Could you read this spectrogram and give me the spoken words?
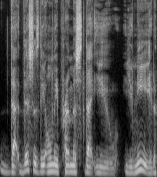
that this is the only premise that you you need,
